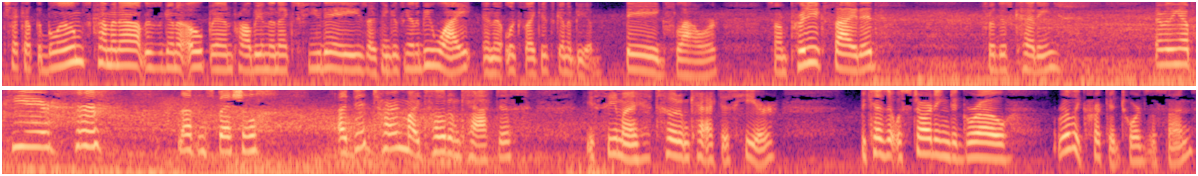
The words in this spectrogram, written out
Check out the blooms coming out. This is going to open probably in the next few days. I think it's going to be white, and it looks like it's going to be a big flower. So I'm pretty excited for this cutting. Everything up here, nothing special. I did turn my totem cactus. You see my totem cactus here because it was starting to grow really crooked towards the sun.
